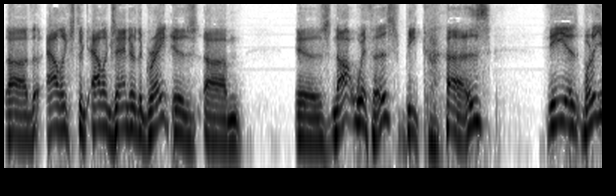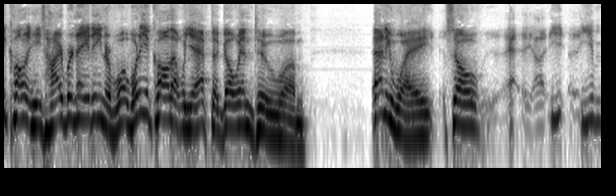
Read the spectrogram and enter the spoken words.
uh, the Alex the, Alexander the Great is um, is not with us because he is what do you call it he's hibernating or what what do you call that when you have to go into um, anyway so uh, you, you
